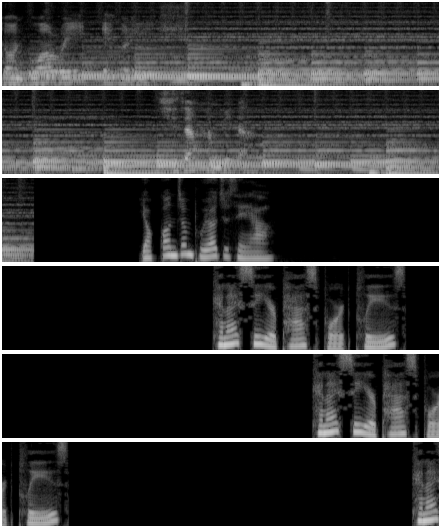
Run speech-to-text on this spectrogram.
Don't worry English. 시작합니다. 여권 좀 보여주세요. Can I see your passport, please? Can I see your passport, please? Can I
